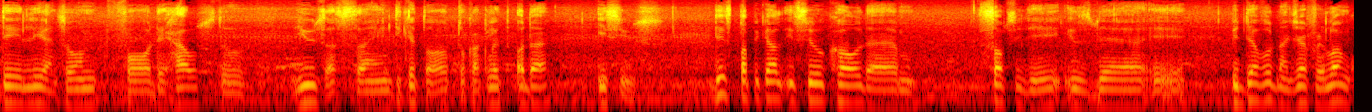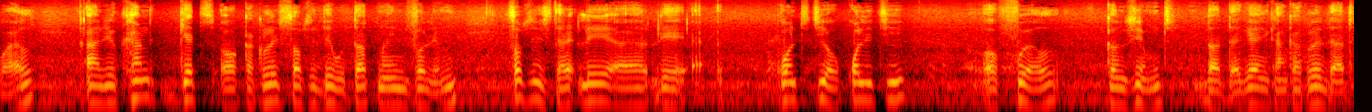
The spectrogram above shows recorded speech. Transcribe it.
daily and so on for the house to use as an indicator to calculate other issues. This topical issue called um, subsidy is the, bedeviled Nigeria for a long while, and you can't get or calculate subsidy without knowing volume. Subsidy is directly uh, the quantity or quality of fuel consumed that again you can calculate that.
